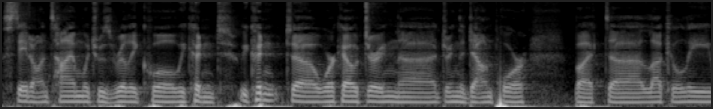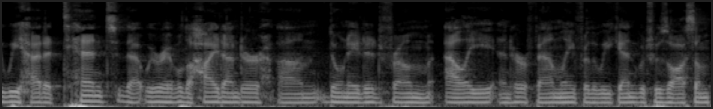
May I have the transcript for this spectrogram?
stayed on time, which was really cool. We couldn't we couldn't uh, work out during the during the downpour, but uh, luckily we had a tent that we were able to hide under, um, donated from Ali and her family for the weekend, which was awesome.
